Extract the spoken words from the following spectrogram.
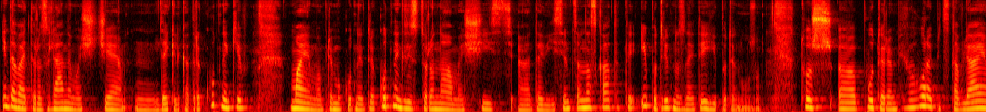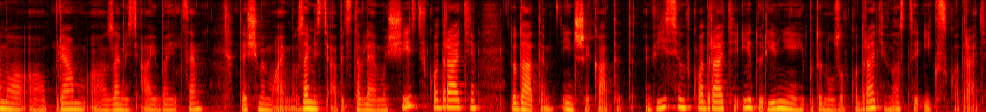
І давайте розглянемо ще декілька трикутників. Маємо прямокутний трикутник зі сторонами 6 е, та 8, це в нас катети, і потрібно знайти гіпотенузу. Тож, е, по теорем Піфагора підставляємо е, прямо замість А і Б і С те, що ми маємо. Замість А підставляємо 6 в квадраті, додати інший катет 8 в квадраті і дорівнює гіпотенузу в квадраті, в нас це х в квадраті.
